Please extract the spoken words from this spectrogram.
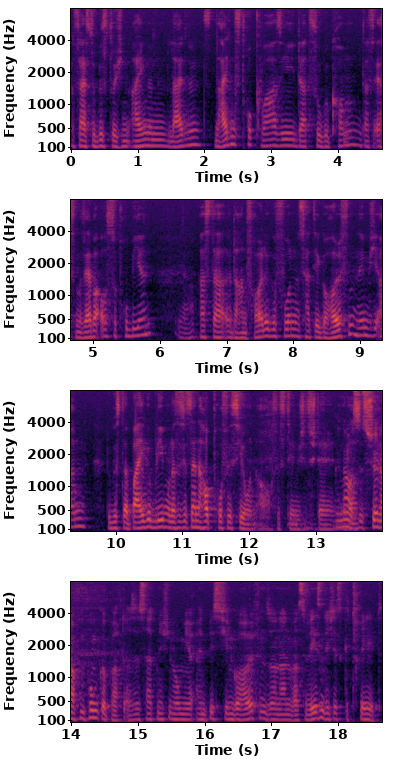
Das heißt, du bist durch einen eigenen Leidens Leidensdruck quasi dazu gekommen, das erstmal selber auszuprobieren. Ja. Hast da daran Freude gefunden, es hat dir geholfen, nehme ich an. Du bist dabei geblieben und das ist jetzt deine Hauptprofession auch, systemisches Stellen. Genau, oder? es ist schön auf den Punkt gebracht. Also es hat nicht nur mir ein bisschen geholfen, sondern was Wesentliches gedreht.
